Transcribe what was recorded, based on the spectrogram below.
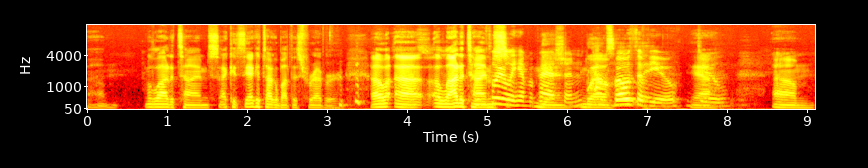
um, a lot of times i could see i could talk about this forever a, uh, a lot of times You clearly have a yeah, passion. well Both of you Yeah. do. um,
